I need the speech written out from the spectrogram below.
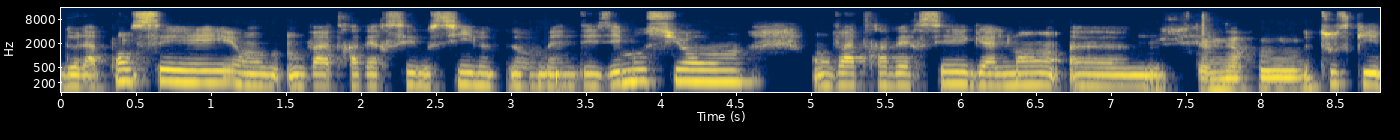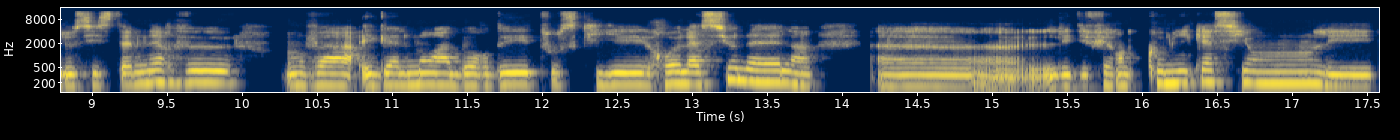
de la pensée. On, va traverser aussi le domaine des émotions. On va traverser également euh, nerveux. tout ce qui est le système nerveux. On va également aborder tout ce qui est relationnel, euh, les différentes communications, les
